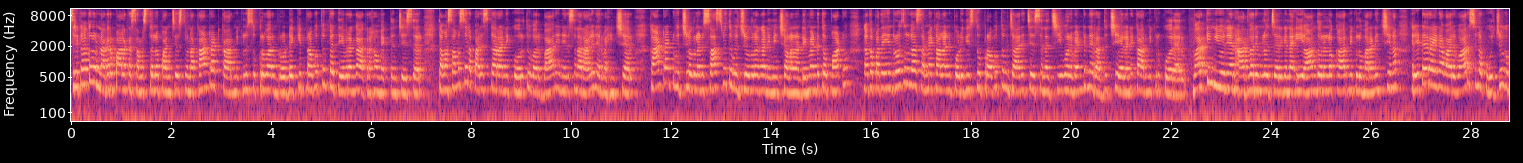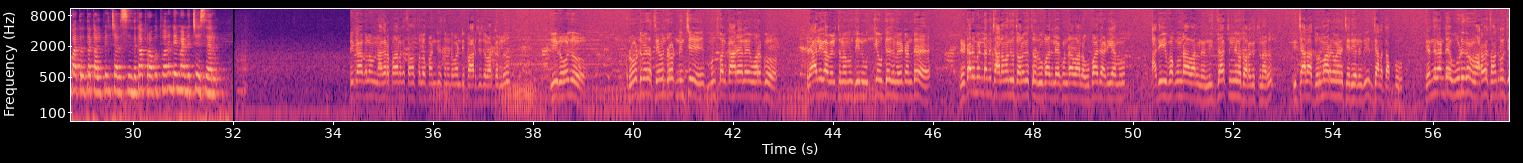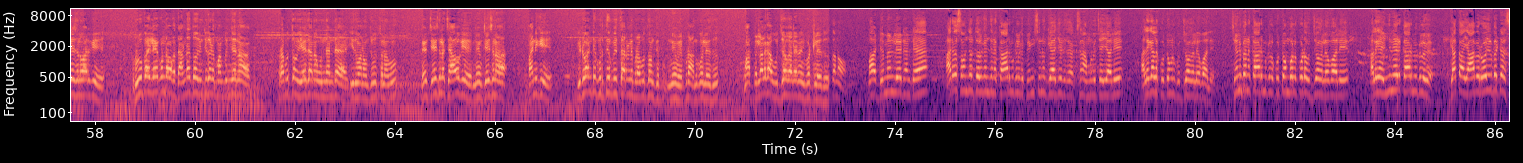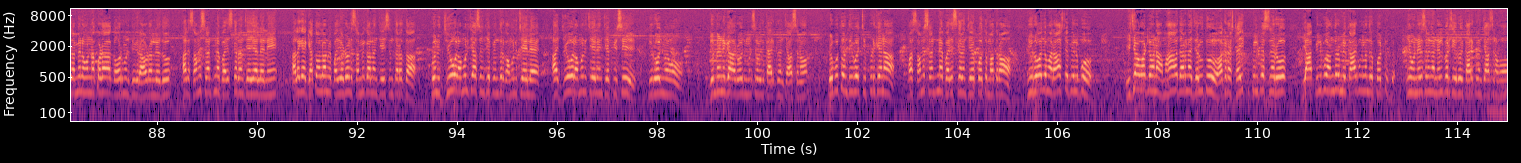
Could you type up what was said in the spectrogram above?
శ్రీకాకుళం నగరపాలక సంస్థలో పనిచేస్తున్న కాంట్రాక్ట్ కార్మికులు శుక్రవారం రోడ్డెక్కి ప్రభుత్వంపై తీవ్రంగా ఆగ్రహం వ్యక్తం చేశారు. తమ సమస్యల పరిష్కారాన్ని కోరుతూ వారు భారీ నిరసన ర్యాలీ నిర్వహించారు. కాంట్రాక్ట్ ఉద్యోగులను శాశ్వత ఉద్యోగులుగా నియమించాలన్న డిమాండ్తో పాటు గత పదిహేను రోజులుగా సమ్మెకాలాన్ని పొడిగిస్తూ ప్రభుత్వం జారీ చేసిన జీవోను వెంటనే రద్దు చేయాలని కార్మికులు కోరారు. వర్కింగ్ యూనియన్ ఆధ్వర్యంలో జరిగిన ఈ ఆందోళనలో కార్మికులు మరణించిన రిటైర్ అయిన వారి వారసులకు ఉద్యోగ భద్రత కల్పించాల్సిందిగా ప్రభుత్వాన్ని డిమాండ్ చేశారు. శ్రీకాకుళం నగరపాలక సంస్థలో పనిచేస్తున్నటువంటి పారిశుద్ధ్య వర్కర్లు ఈరోజు రోడ్డు మీద సెవెన్ రోడ్ నుంచి మున్సిపల్ కార్యాలయం వరకు ర్యాలీగా వెళ్తున్నాము. దీని ముఖ్య ఉద్దేశం ఏంటంటే రిటైర్మెంట్ అని చాలామందికి తొలగిస్తున్నారు. ఉపాధి లేకుండా వాళ్ళ ఉపాధి అడిగాము. అది ఇవ్వకుండా వాళ్ళని నిర్దాక్షిణ్యంగా తొలగిస్తున్నారు. ఇది చాలా దుర్మార్గమైన చర్యలు. ఇవి ఇది చాలా తప్పు. ఎందుకంటే ఊడిగం అరవై సంవత్సరాలు చేసిన వారికి రూపాయి లేకుండా ఒక దండతో ఇంటికాడ పంపించిన ప్రభుత్వం ఏదైనా ఉందంటే ఇది మనం చూస్తున్నాము. మేము చేసిన చావకి మేము చేసిన పనికి ఇటువంటి గుర్తింపు ఇస్తారని ప్రభుత్వం మేము ఎప్పుడూ అనుకోలేదు. మా పిల్లలుగా ఉద్యోగాలైనా ఇవ్వట్లేదు. మా డిమాండ్లు ఏంటంటే అరవై సంవత్సరాలు తొలగించిన కార్మికులకు పెన్షన్ గ్యాజెట్ సెక్షన్ అమలు చేయాలి. అలాగే వాళ్ళ కుటుంబాలకు ఉద్యోగాలు ఇవ్వాలి. చనిపోయిన కార్మికుల కుటుంబాలకు కూడా ఉద్యోగాలు ఇవ్వాలి. అలాగే ఇంజనీర్ కార్మికులు గత యాభై రోజులు బట్టి వాళ్ళ సమ్మెలో ఉన్నా కూడా గవర్నమెంట్ దిగి రావడం లేదు. వాళ్ళ సమస్య వెంటనే పరిష్కారం చేయాలని అలాగే గతంలో మేము పదిహేడు రోజులు సమ్మెకాలం చేసిన తర్వాత కొన్ని జీవోలు అమలు చేస్తామని చెప్పి ఇంతవరకు అమలు చేయలే. ఆ జీవోలు అమలు చేయాలని చెప్పేసి ఈరోజు మేము డిమాండ్గా ఆ రోజు మున్సిపల్ కార్యక్రమం చేస్తున్నాం. ప్రభుత్వం దిగొచ్చి ఇప్పటికైనా మా సమస్య వెంటనే పరిష్కారం చేయకపోతే మాత్రం ఈ రోజు మా రాష్ట్ర పిలుపు విజయవాడలో ఉన్న మహాధరణ జరుగుతూ అక్కడ స్ట్రైక్ పిలిపిస్తున్నారు. ఆ పిలుపు అందరూ మీ కార్మికులందరూ పట్టు మేము నిరసనగా నిలబరిచి ఈరోజు కార్యక్రమం చేస్తున్నాము.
